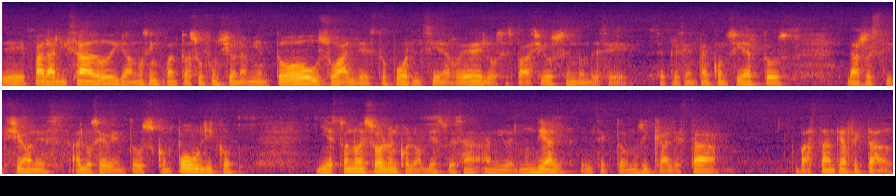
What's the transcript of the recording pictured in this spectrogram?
eh, paralizado, digamos, en cuanto a su funcionamiento usual, esto por el cierre de los espacios en donde se presentan conciertos, las restricciones a los eventos con público. Y esto no es solo en Colombia, esto es a, nivel mundial. El sector musical está bastante afectado.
